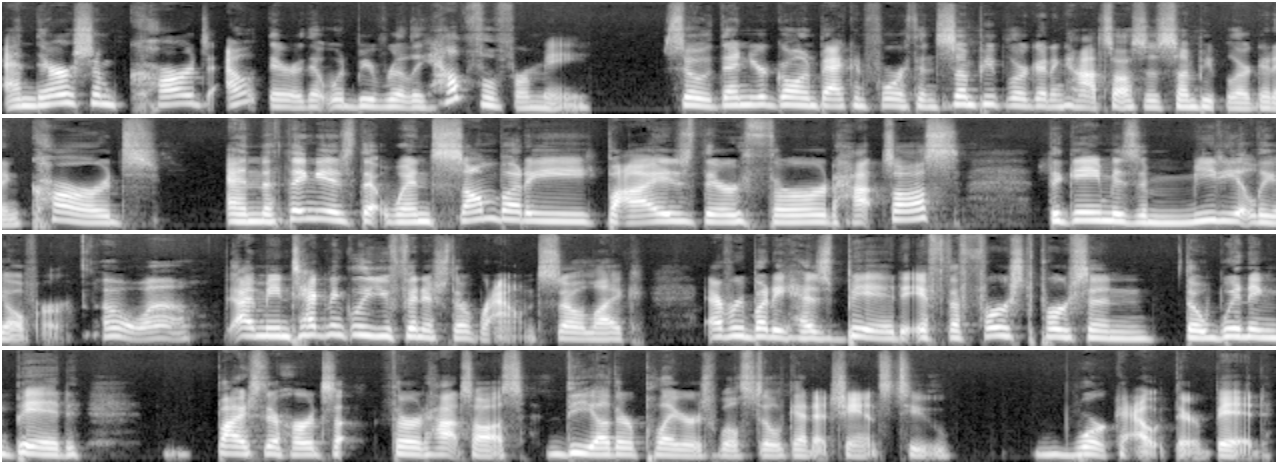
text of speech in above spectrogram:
And there are some cards out there that would be really helpful for me. So then you're going back and forth, and some people are getting hot sauces, some people are getting cards. And the thing is that when somebody buys their third hot sauce, the game is immediately over. Oh, wow. I mean, technically, you finish the round. So, like, everybody has bid. If the first person, the winning bid, buys their third hot sauce, the other players will still get a chance to work out their bid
